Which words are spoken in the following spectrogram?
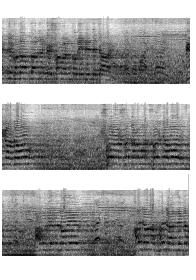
একটি কথা আপনাদেরকে স্মরণ করে দিতে চাই। বিগত ষোলো সতেরো বছর যাবৎ আমাদের দলের হাজার হাজার নেতা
